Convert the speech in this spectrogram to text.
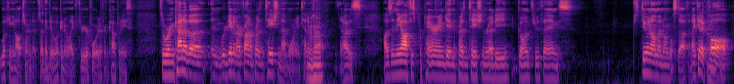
looking at alternatives. I think they're looking at like three or four different companies. So we're in kind of a, and we're giving our final presentation that morning, 10 mm-hmm. o'clock. And I was, I was in the office preparing, getting the presentation ready, going through things, just doing all my normal stuff. And I get a mm. call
